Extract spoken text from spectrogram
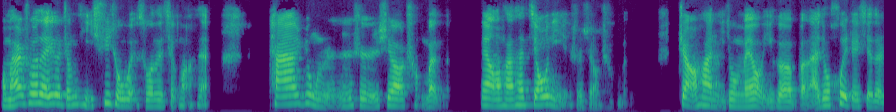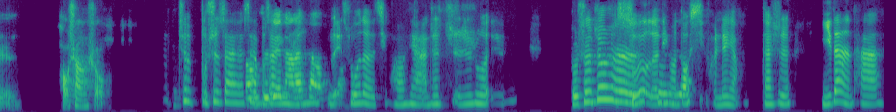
我们还是说在一个整体需求萎缩的情况下。他用人是需要成本的，那样的话，他教你也是需要成本。这样的话，你就没有一个本来就会这些的人好上手。这不是在在不在萎缩的情况下，这只是说，不是就是所有的地方都喜欢这样，但是一旦他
